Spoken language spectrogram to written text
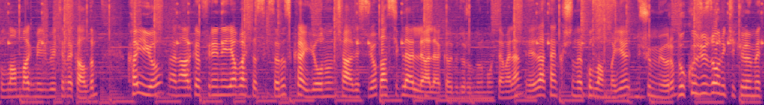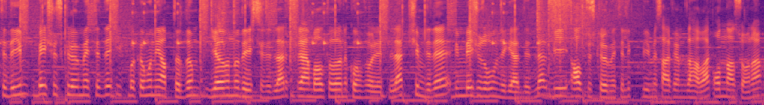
kullanmak mecburiyetinde kaldım. Kayıyor. Yani arka freni yavaşça sıksanız kayıyor. Onun çaresi yok. Lastiklerle alakalı bir durumdur muhtemelen. Ee, zaten kışında kullanmayı düşünmüyorum. 912 kilometredeyim. 500 kilometrede ilk bakımını yaptırdım. Yağını değiştirdiler. Fren balatalarını kontrol ettiler. Şimdi de 1500 olunca gel dediler. Bir 600 kilometrelik bir mesafem daha var. Ondan sonra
